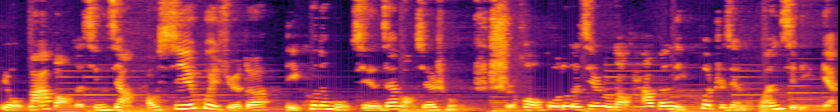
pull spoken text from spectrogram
有妈宝的倾向。乔西会觉得李克的母亲在某些程时候过多的介入到他跟李克之间的关系里面，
